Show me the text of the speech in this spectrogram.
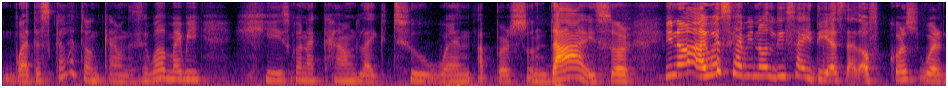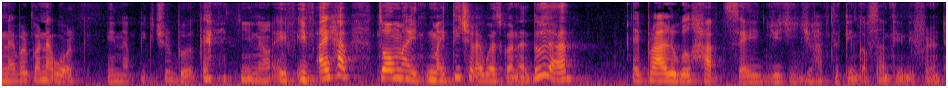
what the skeleton count? I said, well, maybe he's gonna count like two when a person dies, or you know, I was having all these ideas that, of course, were never gonna work in a picture book. you know, if if I have told my my teacher I was gonna do that, they probably will have to say you you have to think of something different.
